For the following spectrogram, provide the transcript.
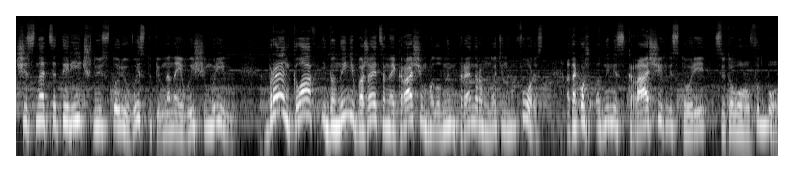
16-річну історію виступів на найвищому рівні. Брайан Клаф і донині вважається найкращим головним тренером Ноттінгем Форест, а також одним із кращих в історії світового футболу.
